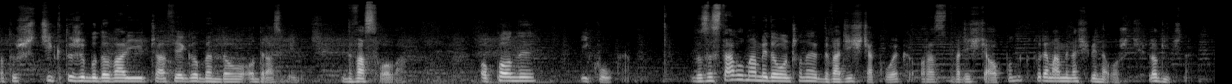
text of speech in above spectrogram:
Otóż ci, którzy budowali Chafiego będą od razu wiedzieć. Dwa słowa. Opony i kółka. Do zestawu mamy dołączone 20 kółek oraz 20 opon, które mamy na siebie nałożyć. Logiczne.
